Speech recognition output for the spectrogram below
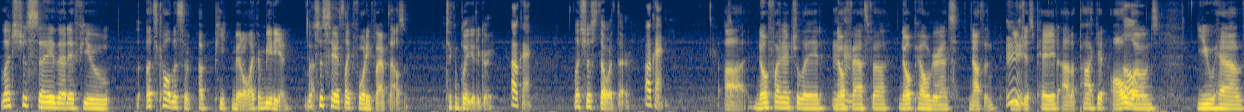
Let's just say that if you, let's call this a, a peak middle, like a median. Let's just say it's like forty-five thousand to complete your degree. Okay. Let's just throw it there. Okay. Uh, no financial aid, no Mhm. FAFSA, no Pell Grants, nothing. You Mm. just paid out of pocket, all Oh. loans. You have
